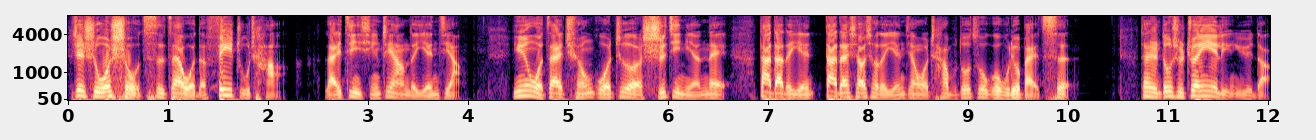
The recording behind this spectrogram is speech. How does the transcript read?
这是我首次在我的非主场来进行这样的演讲，因为我在全国这十几年内，大大的演、大大小小的演讲，我差不多做过五六百次，但是都是专业领域的。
